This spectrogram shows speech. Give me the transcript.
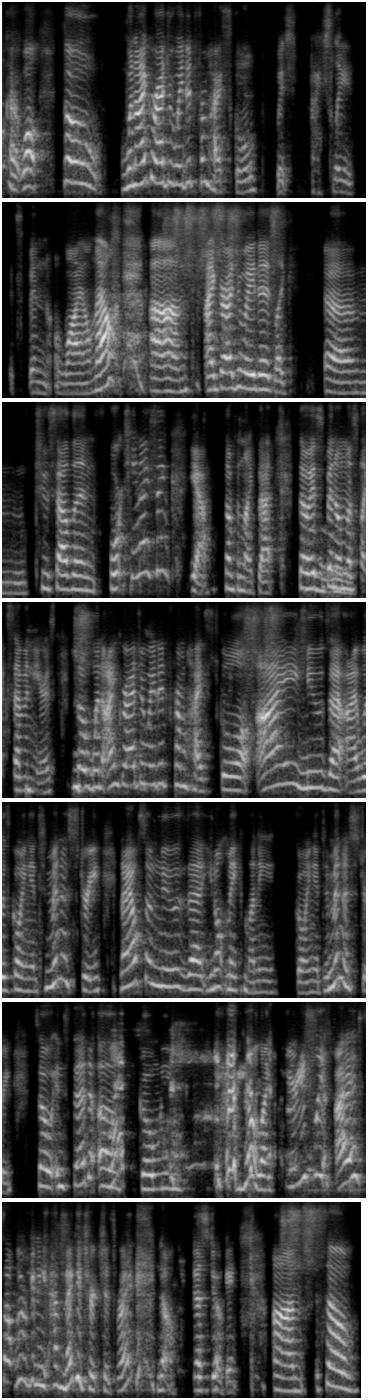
Okay, well, so when I graduated from high school, which actually it's been a while now, um, I graduated like um 2014 i think yeah something like that so it's been almost like seven years so when i graduated from high school i knew that i was going into ministry and i also knew that you don't make money going into ministry so instead of What? going know, like seriously, I thought we were gonna have mega churches, right? No, just joking. Um, so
